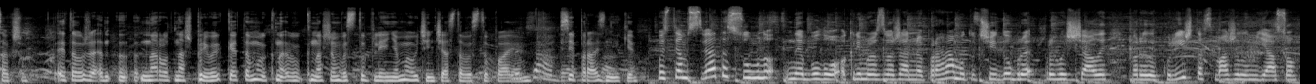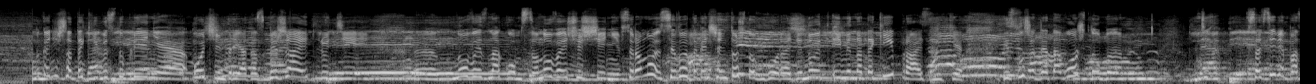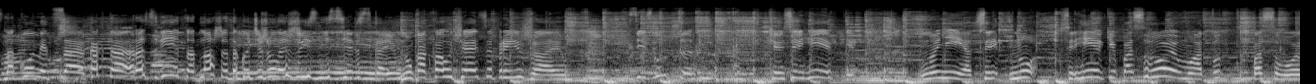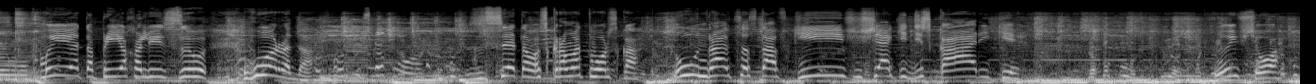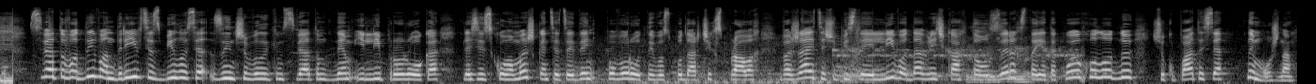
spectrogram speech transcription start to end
Так что это уже э, народ наш привык к этому, к на- к нашим выступлениям. Мы очень часто выступаем. Все праздники. Гостям свята сумно не було. Окрім розважальної програми, тут ще й добре пригощали, варили куліш та смажили м'ясо. Ну, конечно, такие выступления очень приятно, сближает людей, э, новые знакомства, новые ощущения. Все равно село это, конечно, не то, что в городе, но именно такие праздники. И слушай, для того, чтобы со всеми познакомиться, как-то развеяться от нашей такой тяжелой жизни сельской. Ну, как получается, приезжаем. здесь лучше. Чем в Сергеевке. Ну, нет, Сер- ну, в Сергеевке по-своему, а тут по-своему. Мы это приехали из э, города. С этого, с Краматорска. Ну, нравятся ставки, всякие дискарики. Ну и все. Свято води в Андріївці збіглося з іншим великим святом Днем Іллі Пророка. Для сільського мешканця цей день поворотний в господарчих справах. Вважається, що після Іллі вода в річках та озерах стає такою холодною, що купатися не можна.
